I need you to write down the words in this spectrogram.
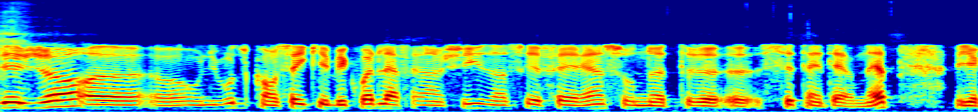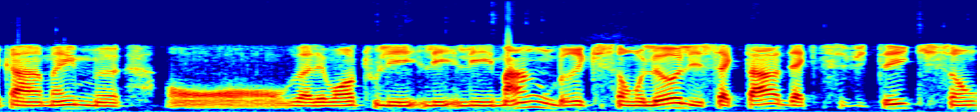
déjà, euh, au niveau du Conseil québécois de la franchise, en se référant sur notre site Internet, il y a quand même, on, vous allez voir tous les, les, les membres qui sont là, les secteurs d'activité qui sont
